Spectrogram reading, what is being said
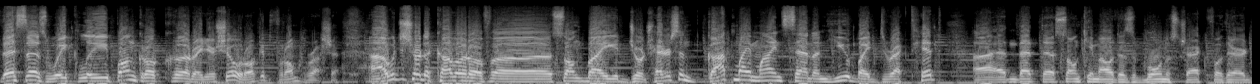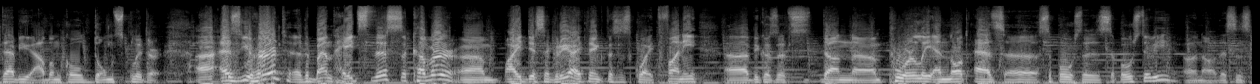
This is weekly punk rock uh, radio show Rocket from Russia. Uh, we just heard a cover of a song by George Harrison, Got My Mind Set on You by Direct Hit, uh, and that uh, song came out as a bonus track for their debut album called Domesplitter. Uh, as you heard, uh, the band hates this cover. Um, I disagree. I think this is quite funny because it's done poorly and not as supposed as it's supposed to be. Oh no, this is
